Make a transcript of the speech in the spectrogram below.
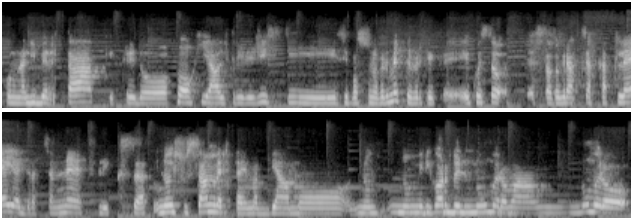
con una libertà che credo pochi altri registi si possono permettere perché e questo è stato grazie a Catleya e grazie a Netflix. Noi su Summertime abbiamo, non, non mi ricordo il numero, ma un numero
